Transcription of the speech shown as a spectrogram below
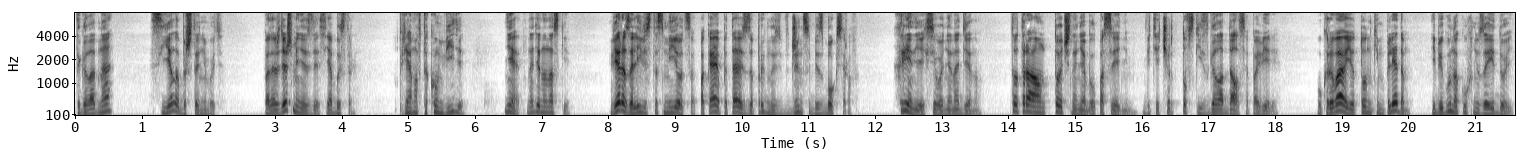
Ты голодна? Съела бы что-нибудь? Подождешь меня здесь? Я быстро. Прямо в таком виде? Нет, надену носки. Вера заливисто смеется, пока я пытаюсь запрыгнуть в джинсы без боксеров. Хрен я их сегодня надену. Тот раунд точно не был последним, ведь я чертовски изголодался по Вере. Укрываю ее тонким пледом и бегу на кухню за едой.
